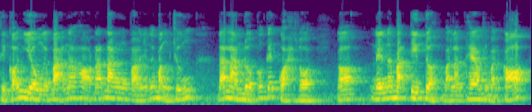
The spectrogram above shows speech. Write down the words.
thì có nhiều người bạn đó, họ đã đăng vào những cái bằng chứng đã làm được có kết quả rồi. Đó nên nó bạn tin tưởng bạn làm theo thì bạn có.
